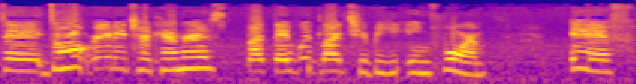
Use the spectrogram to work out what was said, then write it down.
they don't really check cameras, but they would like to be informed if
